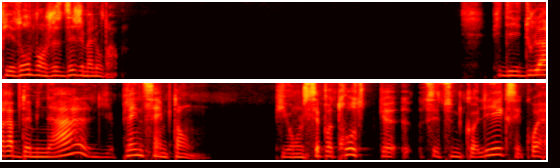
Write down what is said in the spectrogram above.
Puis les autres vont juste dire j'ai mal au ventre. Puis des douleurs abdominales, il y a plein de symptômes. Puis on ne sait pas trop ce que c'est une colique, c'est quoi.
